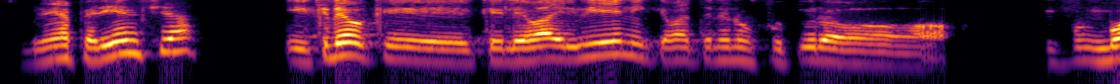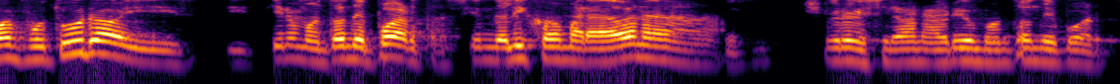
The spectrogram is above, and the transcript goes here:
su primera experiencia y creo que, que le va a ir bien y que va a tener un futuro un buen futuro y, tiene un montón de puertas. Siendo el hijo de Maradona, yo creo que se le van a abrir un montón de puertas.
